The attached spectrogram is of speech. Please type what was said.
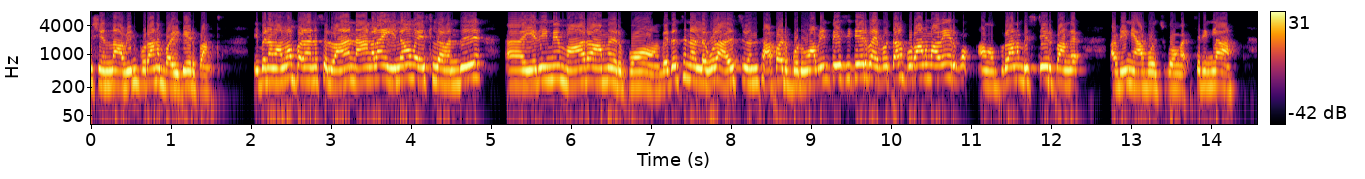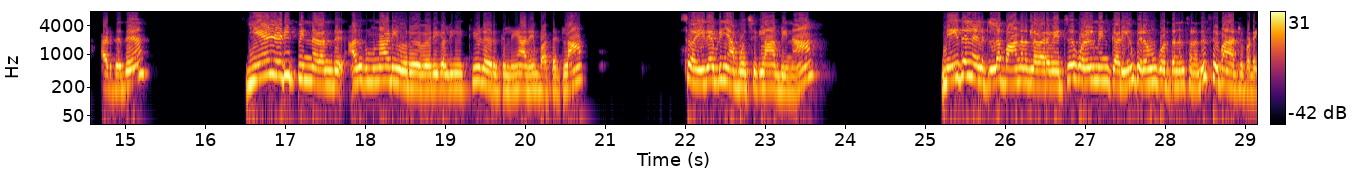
விஷயம் தான் அப்படின்னு புராணம் பாடிட்டே இருப்பாங்க. இப்ப நம்ம அம்மா அப்பா என்ன சொல்லுவாங்க? நாங்களாம் இளம் வயசுல வந்து எதையுமே மாறாம இருப்போம். விதைச்ச நெல்ல கூட அரிச்சு வந்து சாப்பாடு போடுவோம் அப்படின்னு பேசிட்டே இருப்பாங்க எப்ப புராணமாவே இருக்கும். அவங்க புராணம் பேசிட்டே இருப்பாங்க. அப்படின்னு ஞாபகம் வச்சுக்கோங்க. சரிங்களா? அடுத்தது ஏழு அடி பின் நடந்து அதுக்கு முன்னாடி ஒரு வரிகள் இங்க கீழே இருக்கு இல்லையா? அதையும் பார்த்துக்கலாம். சோ இதை எப்படி ஞாபகம் வச்சுக்கலாம் அப்படின்னா நெய்தல் நிலத்துல பாணர்களை வரவேற்று குழல் மீன் கறியும் பிறவும் கொடுத்தனு சொன்னது சிறுபானாற்றுப்படை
